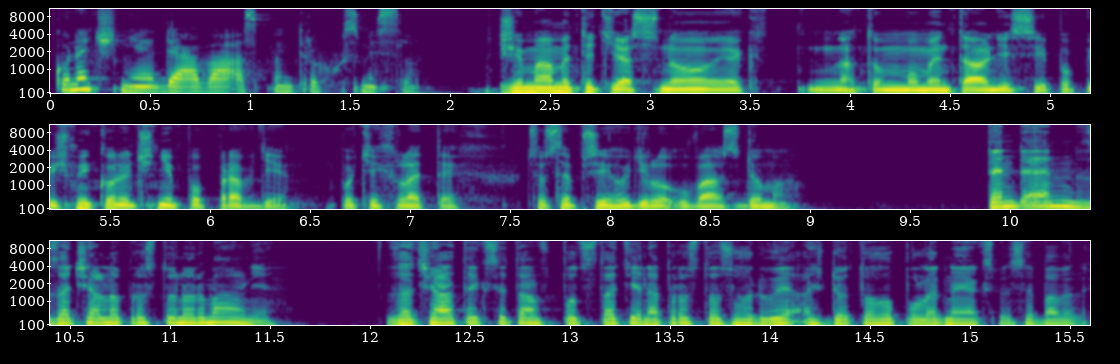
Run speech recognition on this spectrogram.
konečně dává aspoň trochu smysl. Takže máme teď jasno, jak na tom momentálně si. Popiš mi konečně popravdě, po těch letech, co se přihodilo u vás doma. Ten den začal naprosto normálně. Začátek se tam v podstatě naprosto zhoduje až do toho poledne, jak jsme se bavili.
